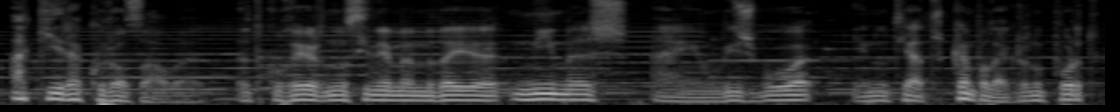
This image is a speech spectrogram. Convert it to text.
Akira Kurosawa, a decorrer no Cinema Medeia Nimas, em Lisboa, e no Teatro Campo Alegre, no Porto,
